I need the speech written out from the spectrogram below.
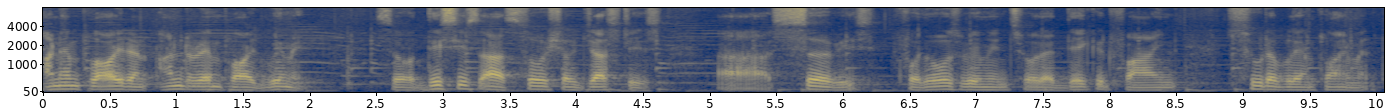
unemployed and underemployed women. So this is our social justice uh, service for those women so that they could find suitable employment.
